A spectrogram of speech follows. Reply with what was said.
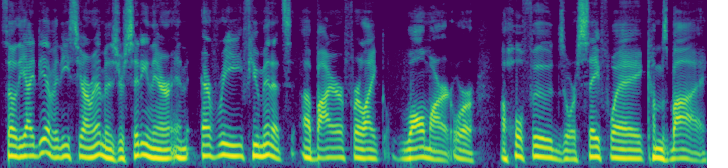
So the idea of an ECRM is you're sitting there, and every few minutes, a buyer for like Walmart or a Whole Foods or Safeway comes by,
